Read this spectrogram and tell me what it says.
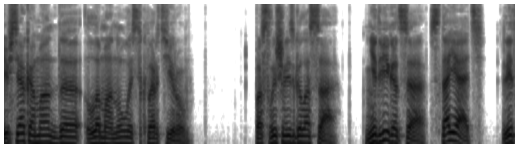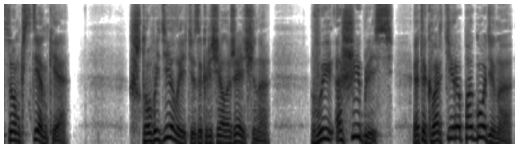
и вся команда ломанулась в квартиру. Послышались голоса. «Не двигаться! Стоять! Лицом к стенке!» «Что вы делаете?» — закричала женщина. «Вы ошиблись! Это квартира Погодина!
